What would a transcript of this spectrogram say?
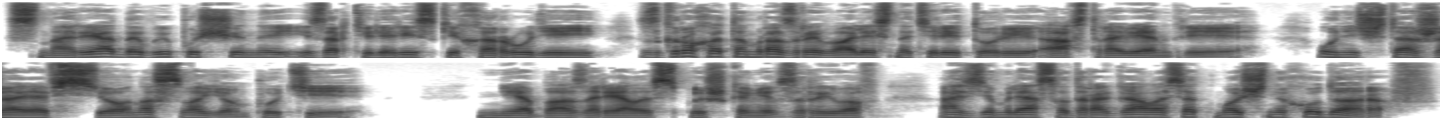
Снаряды, выпущенные из артиллерийских орудий, с грохотом разрывались на территории Австро-Венгрии, уничтожая все на своем пути. Небо озарялось вспышками взрывов, а земля содрогалась от мощных ударов.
